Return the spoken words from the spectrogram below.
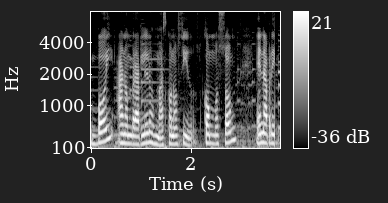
Voy a nombrarle los más conocidos, como son en la primera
